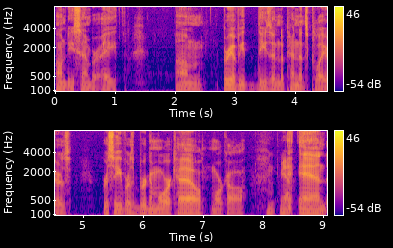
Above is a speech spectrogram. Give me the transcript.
on December 8th. Um, three of these Independence players, receivers Brigham Morcal, Morcal, Yeah. and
